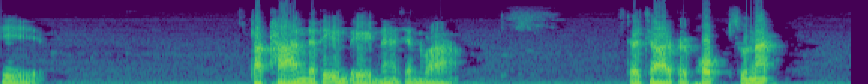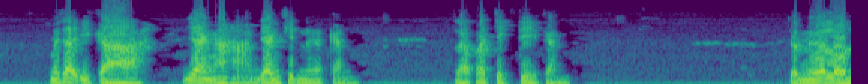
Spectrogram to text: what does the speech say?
ที่หลักฐานในที่อื่น ๆ นะฮะเช่นว่าเจ้าชายไปพบสุนัข ไม่ใช่อีกา แย่งอาหาร แย่งชิ้นเนื้อกัน แล้วก็จิกตีกัน จนเนื้อหล่น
